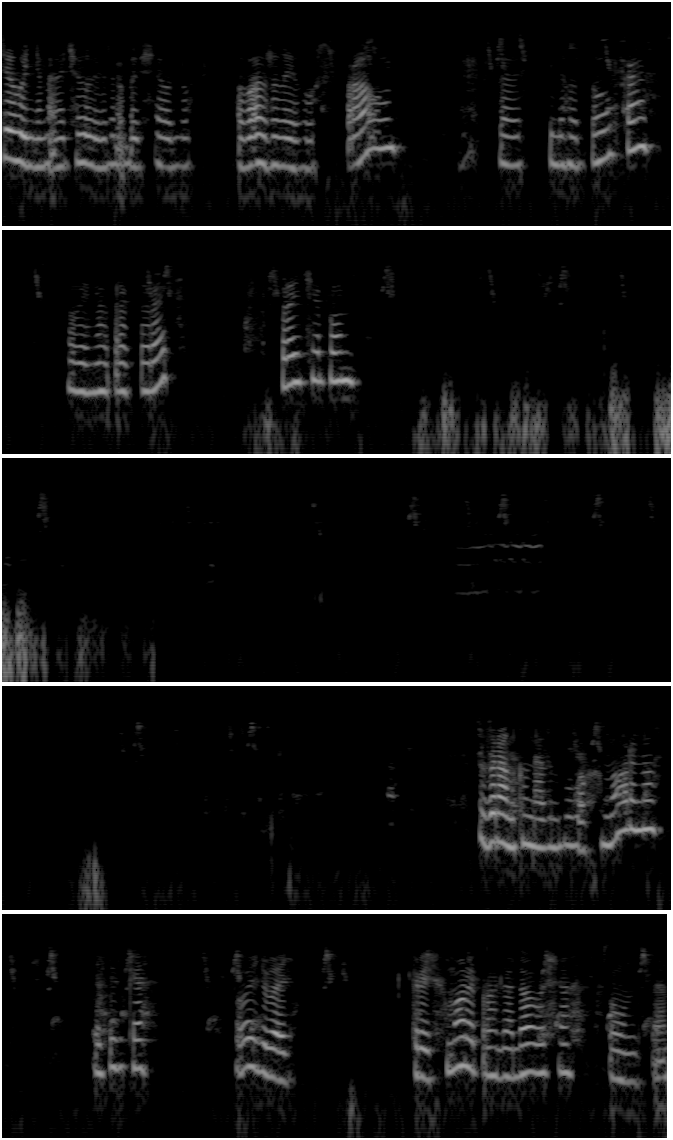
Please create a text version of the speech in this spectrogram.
Сьогодні в мене чоловік зробив ще одну важливу справу. Це підготовка. Вигнав тракторець з причепом. Зранку в нас було хмарно, і тільки ось крізь хмари проглядалося сонце.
